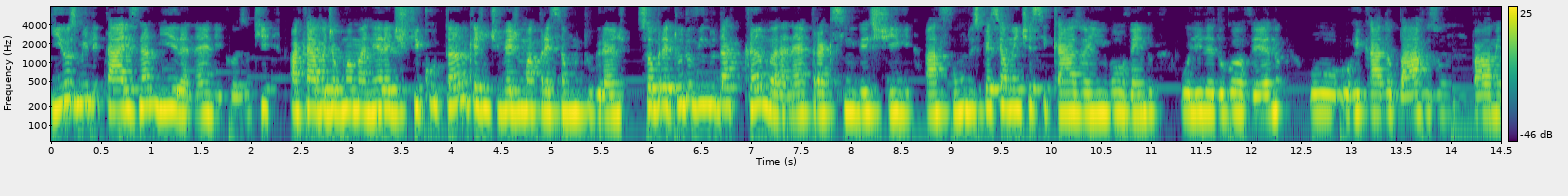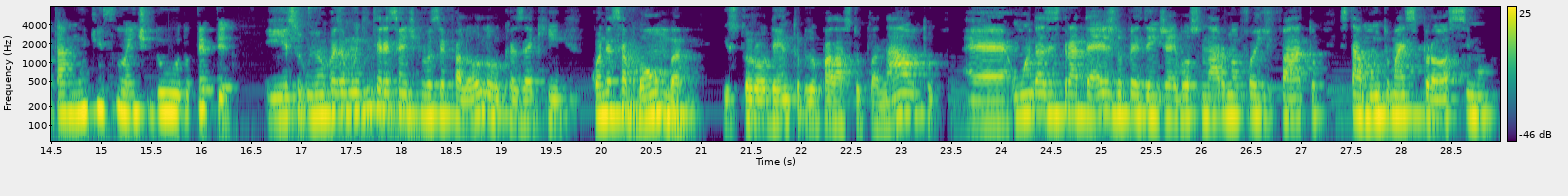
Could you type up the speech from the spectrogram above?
e os militares na mira, né, Nicolas? O que acaba de alguma maneira dificultando que a gente veja uma pressão muito grande, sobretudo vindo da Câmara, né, para que se investigue a fundo, especialmente esse caso aí envolvendo o líder do governo, o, o Ricardo Barros, um parlamentar muito influente do, do PP. Isso, uma coisa muito interessante que você falou, Lucas, é que quando essa bomba estourou dentro do Palácio do Planalto, é, uma das estratégias do presidente Jair Bolsonaro não foi, de fato, estar muito mais próximo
